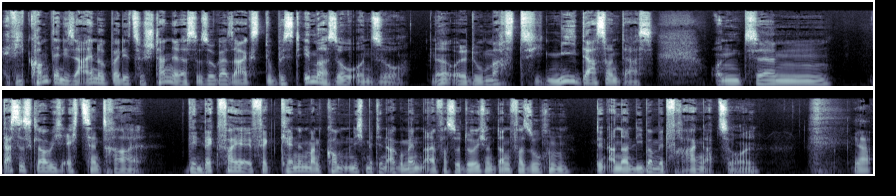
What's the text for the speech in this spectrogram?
wie kommt denn dieser Eindruck bei dir zustande, dass du sogar sagst, du bist immer so und so, ne? Oder du machst nie das und das. Und ähm, das ist, glaube ich, echt zentral. Den Backfire-Effekt kennen, man kommt nicht mit den Argumenten einfach so durch und dann versuchen, den anderen lieber mit Fragen abzuholen. Ja.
